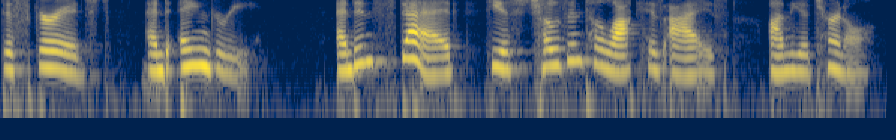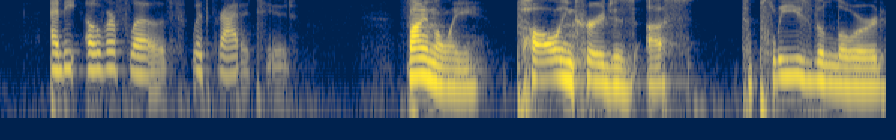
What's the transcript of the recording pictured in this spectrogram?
discouraged, and angry. And instead, he has chosen to lock his eyes on the eternal, and he overflows with gratitude. Finally, Paul encourages us to please the Lord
